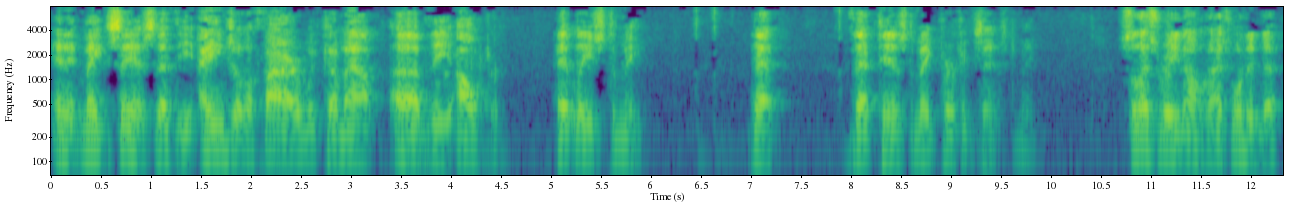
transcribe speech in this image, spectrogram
and it makes sense that the angel of fire would come out of the altar, at least to me. That, that tends to make perfect sense to me. So let's read on. I just wanted to,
